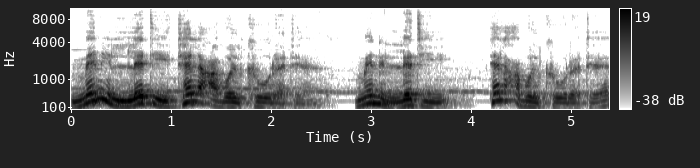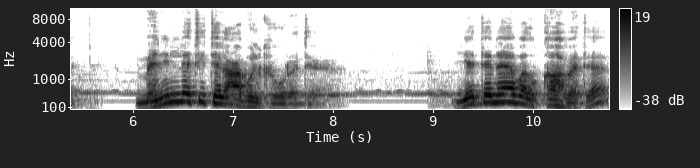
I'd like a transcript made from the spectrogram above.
Menilleti tel'abul kürete. Menilleti tel'abul kürete. Menilleti tel'abul kürete. Yetenâvel kahvete.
